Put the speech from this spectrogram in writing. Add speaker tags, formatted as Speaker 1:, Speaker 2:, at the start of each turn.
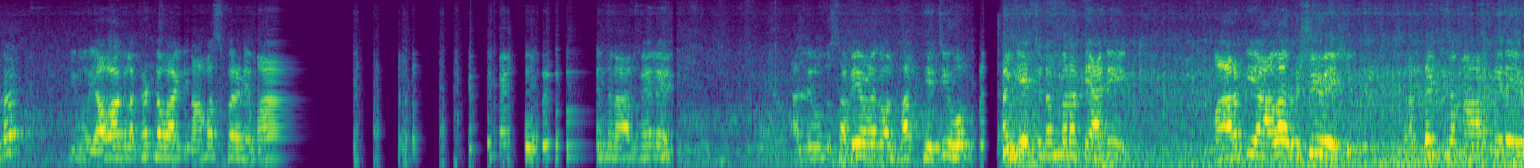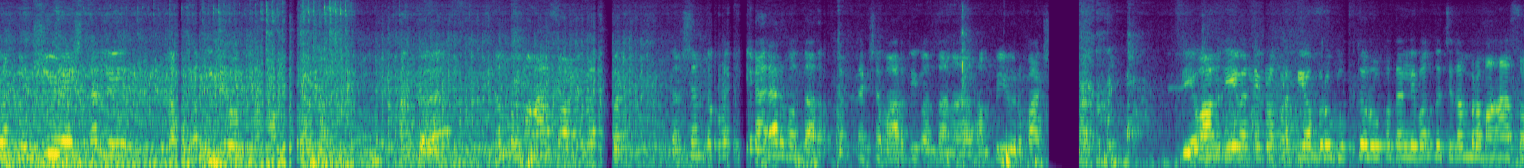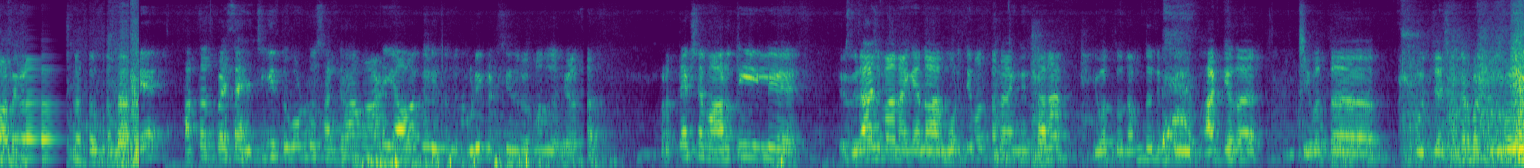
Speaker 1: ಅಂತಂದ್ರ ನೀವು ಯಾವಾಗಲೂ ಅಖಂಡವಾಗಿ ನಾಮಸ್ಮರಣೆ ಆದ್ಮೇಲೆ ಅಲ್ಲಿ ಒಂದು ಸಭೆಯೊಳಗೆ ಒಂದು ಹತ್ತು ಹೆಜ್ಜೆ ಹೋಗ್ತಾರೆ ಹಂಗೆ ಚಿದಂಬರ ತ್ಯಾನಿ, ಮಾರುತಿ ಆಲ ಋಷಿ ವೇಷಿ. ಪ್ರತ್ಯಕ್ಷ ಮಾರುತಿನೇ ಇವತ್ತು ಋಷಿ ವೇಷದಲ್ಲಿ ತಿಳ್ಕೊಂಡು ಹೇಳ್ತಾರೆ. ಹಂಗ ನಮ್ಮ ಮಹಾಸ್ವಾಮಿಗಳ ದರ್ಶನ ತಗೊಳಕ್ಕೆ ಯಾರ್ಯಾರು ಬಂದಾರ? ಪ್ರತ್ಯಕ್ಷ ಮಾರುತಿ ಬಂದಾನ, ಹಂಪಿ ವಿರೂಪಾಕ್ಷ ದೇವಾನು ದೇವತೆಗಳು ಪ್ರತಿಯೊಬ್ಬರು ಗುಪ್ತ ರೂಪದಲ್ಲಿ ಬಂದು ಚಿದಂಬರ ಮಹಾಸ್ವಾಮಿಗಳ ಬಂದಾಗೆ ಹತ್ತತ್ತು ಪೈಸಾ ಹೆಚ್ಚಿಗೆ ತಗೊಂಡು ಸಂಗ್ರಹ ಮಾಡಿ ಯಾವಾಗ ಇದನ್ನು ಗುಡಿ ಕಟ್ಟಿಸಿದ್ರು ಅನ್ನೋದು ಹೇಳ್ತಾರೆ. ಪ್ರತ್ಯಕ್ಷ ಮಾರುತಿ ಇಲ್ಲಿ ವಿರಾಜಮಾನ ಆಗ್ಯಾನ, ಮೂರ್ತಿಮಂತನಾಗಿ ನಿಂತಾನ. ಇವತ್ತು ನಮ್ದು ನಿಮ್ದು ಭಾಗ್ಯದ ಇವತ್ತ ಪೂಜ್ಯ ಶಂಕರ ಭಟ್ ಗುರುಗಳು,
